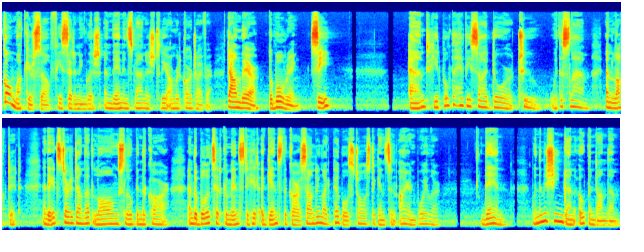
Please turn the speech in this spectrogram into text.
Go muck yourself, he said in English, and then in Spanish to the armored car driver. Down there, the bull ring. See? And he had pulled the heavy side door to with a slam and locked it, and they had started down that long slope in the car, and the bullets had commenced to hit against the car, sounding like pebbles tossed against an iron boiler. Then, when the machine gun opened on them,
